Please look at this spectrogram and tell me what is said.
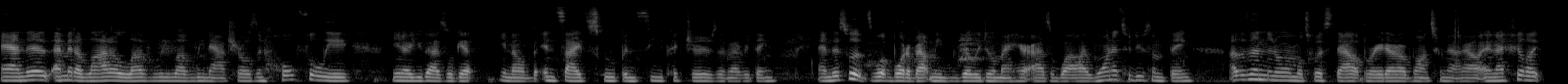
And there, I met a lot of lovely, lovely naturals. And hopefully, you know, you guys will get, you know, the inside scoop and see pictures of everything. And this was what brought about me really doing my hair as well. I wanted to do something other than the normal twist out, braid out, or bantu knot out. And I feel like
